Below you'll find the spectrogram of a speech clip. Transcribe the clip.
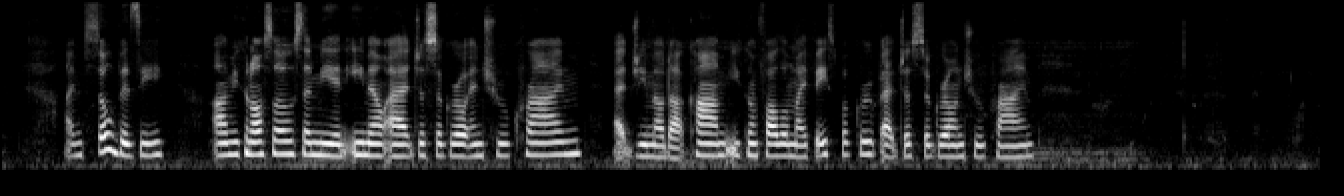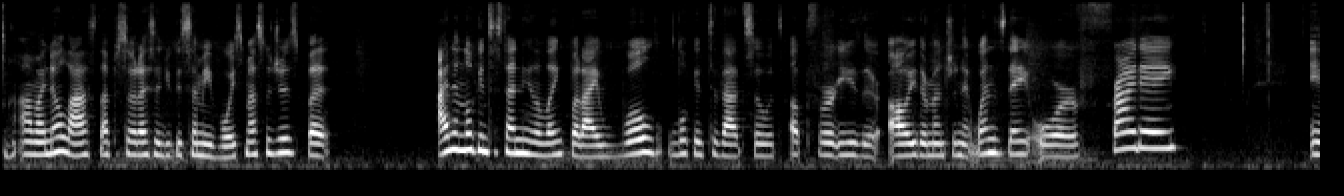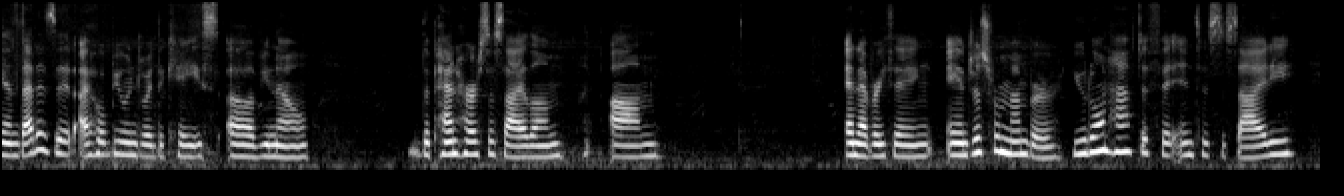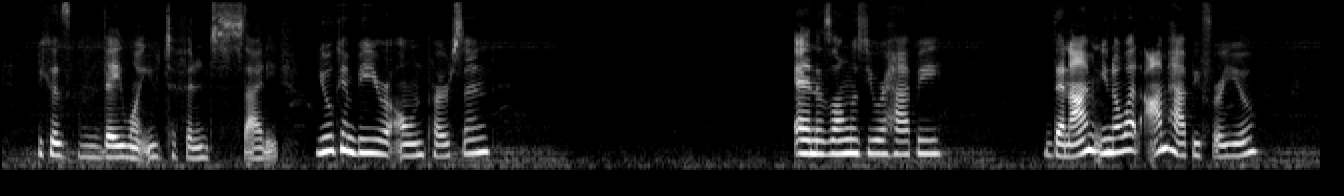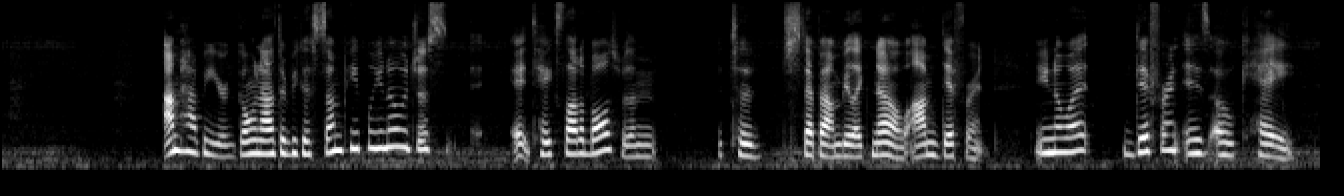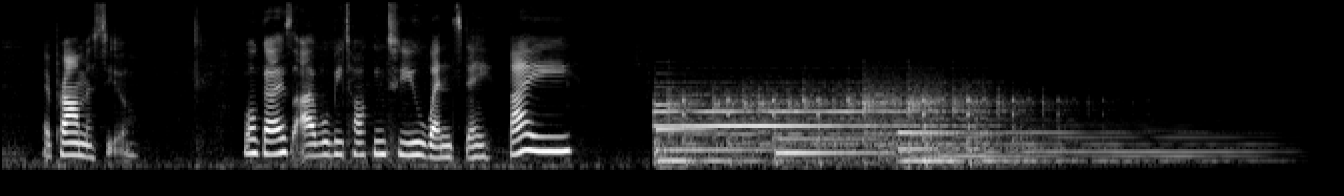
I'm so busy. Um, you can also send me an email at just a girl in true at gmail.com. You can follow my Facebook group at just a girl in true crime. Um, I know last episode I said you could send me voice messages, but I didn't look into sending the link, but I will look into that. So it's up for either, I'll either mention it Wednesday or Friday. And that is it. I hope you enjoyed the case of, you know, the Pennhurst Asylum um, and everything. And just remember, you don't have to fit into society because they want you to fit into society. You can be your own person. And as long as you are happy, then I'm, you know what? I'm happy for you. I'm happy you're going out there because some people, you know, it just it takes a lot of balls for them to step out and be like, "No, I'm different." You know what? Different is okay. I promise you. Well, guys, I will be talking to you Wednesday. Bye.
